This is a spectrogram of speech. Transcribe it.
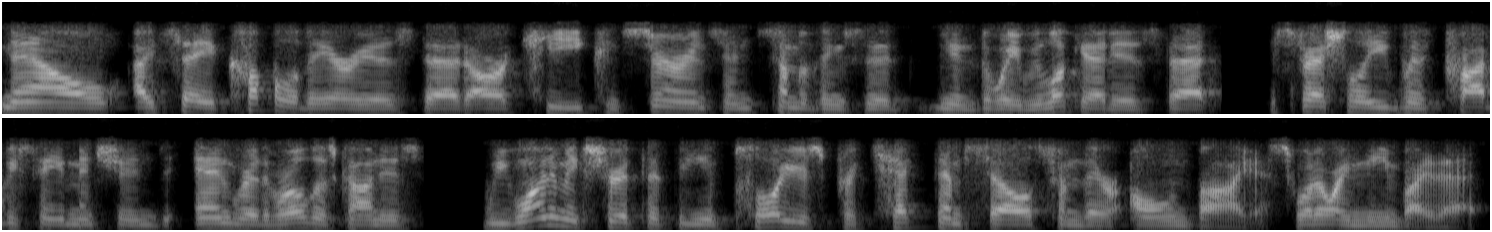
Now, I'd say a couple of areas that are key concerns and some of the things that, you know, the way we look at is that especially with privacy mentioned and where the world has gone, is we want to make sure that the employers protect themselves from their own bias. What do I mean by that?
